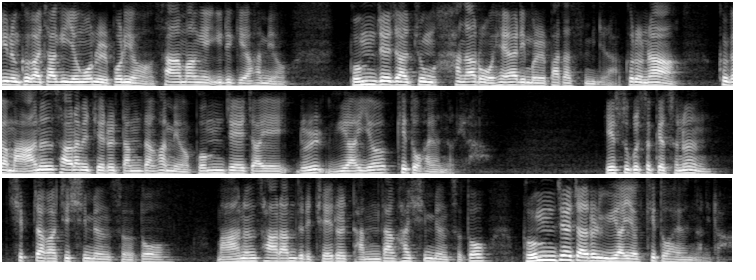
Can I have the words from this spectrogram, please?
이는 그가 자기 영혼을 버려 사망에 이르게 하며 범죄자 중 하나로 헤아림을 받았습니다. 그러나 그가 많은 사람의 죄를 담당하며 범죄자를 위하여 기도하였느니라. 예수 그리스도께서는 십자가 지시면서도 많은 사람들의 죄를 담당하시면서도 범죄자를 위하여 기도하였느니라.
